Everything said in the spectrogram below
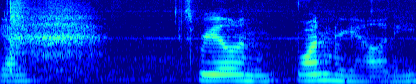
Yeah. It's real in one reality,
